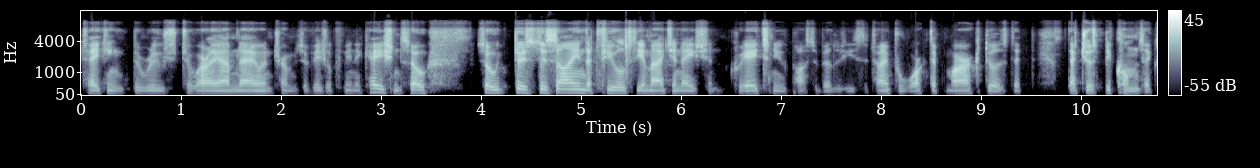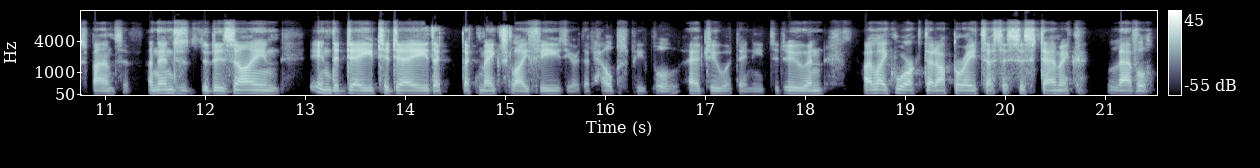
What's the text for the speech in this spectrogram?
taking the route to where I am now in terms of visual communication. So, so there's design that fuels the imagination, creates new possibilities. The type of work that Mark does that that just becomes expansive, and then there's the design in the day to day that that makes life easier, that helps people uh, do what they need to do. And I like work that operates at a systemic level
